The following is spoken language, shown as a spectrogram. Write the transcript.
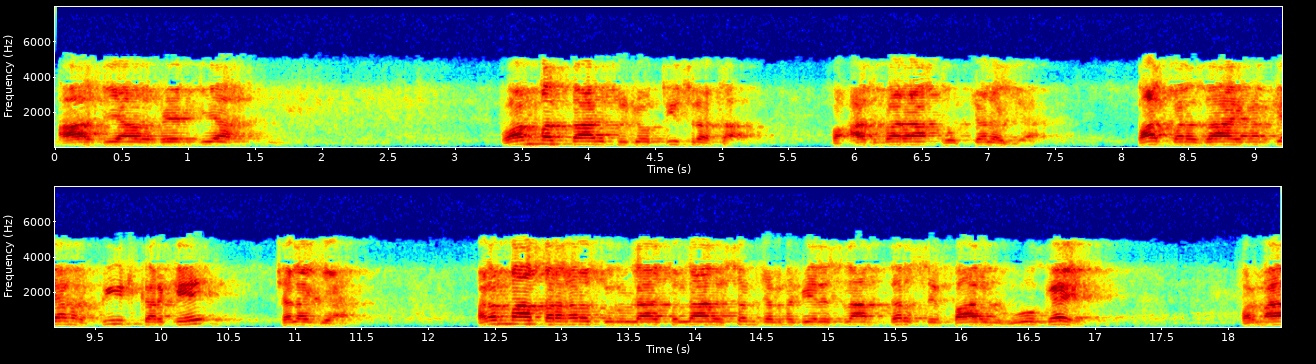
آ گیا اور بیٹھ گیا۔ محمد سے جو تیسرا تھا وہ اکبرا وہ چلا گیا۔ بات پر کیا مر پیٹ کر کے چلا گیا۔ علما فرغ رسول اللہ صلی اللہ علیہ وسلم، جب نبی علیہ السلام در سے فارغ ہو گئے، فرمایا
